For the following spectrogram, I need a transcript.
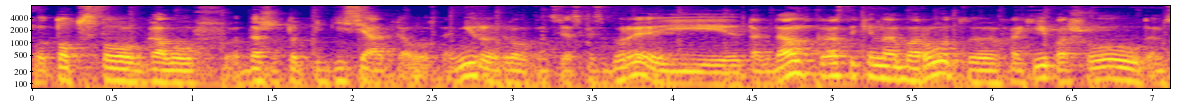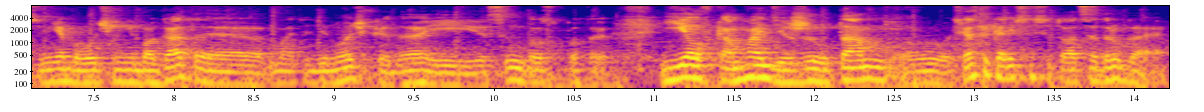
в топ-100 голов, даже топ-50 голов там, мира, играл там в Советской сборе, и тогда он как раз таки наоборот в хоккей пошел, там семья была очень небогатая, мать-одиночка, да, и сын просто ел в команде, жил там. Вот. Сейчас, конечно, ситуация другая.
